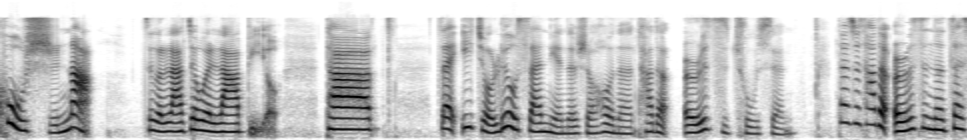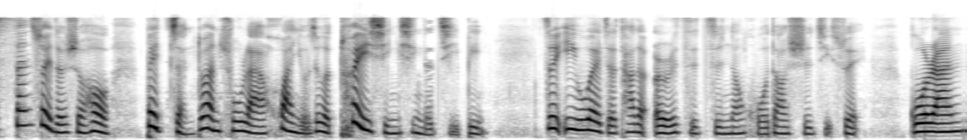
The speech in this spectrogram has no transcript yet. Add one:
库什纳这个拉这位拉比哦，他在一九六三年的时候呢，他的儿子出生，但是他的儿子呢，在三岁的时候被诊断出来患有这个退行性的疾病，这意味着他的儿子只能活到十几岁。果然，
